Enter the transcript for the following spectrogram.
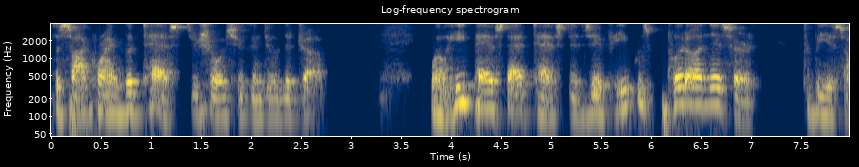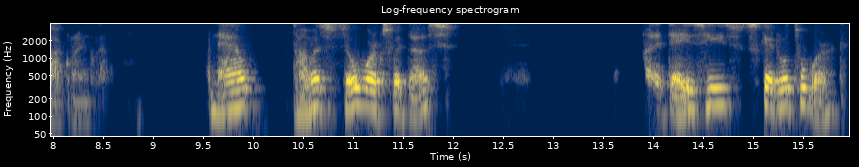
the sock wrangler test to show us you can do the job. Well, he passed that test as if he was put on this earth to be a sock wrangler. Now, Thomas still works with us. On the days he's scheduled to work,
